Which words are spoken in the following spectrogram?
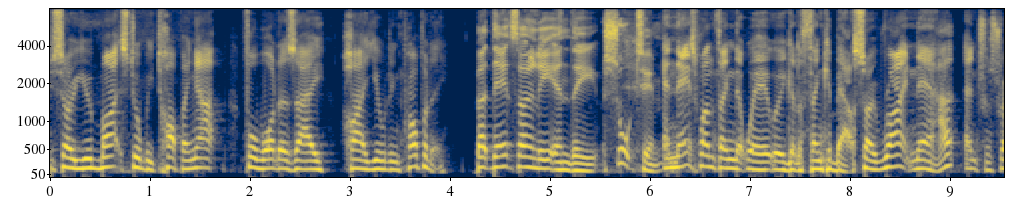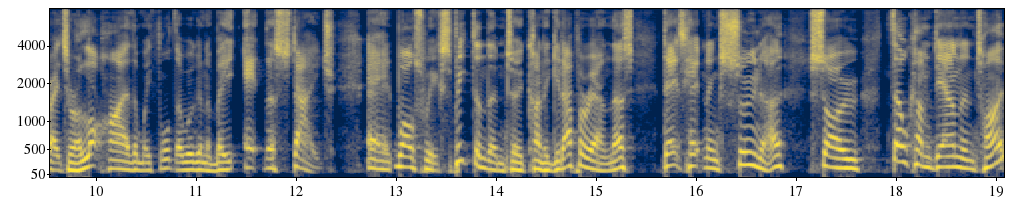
So you might still be topping up for what is a high yielding property. But that's only in the short term. And that's one thing that we're, we're going to think about. So, right now, interest rates are a lot higher than we thought they were going to be at this stage. And whilst we're expecting them to kind of get up around this, that's happening sooner. So, they'll come down in time.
